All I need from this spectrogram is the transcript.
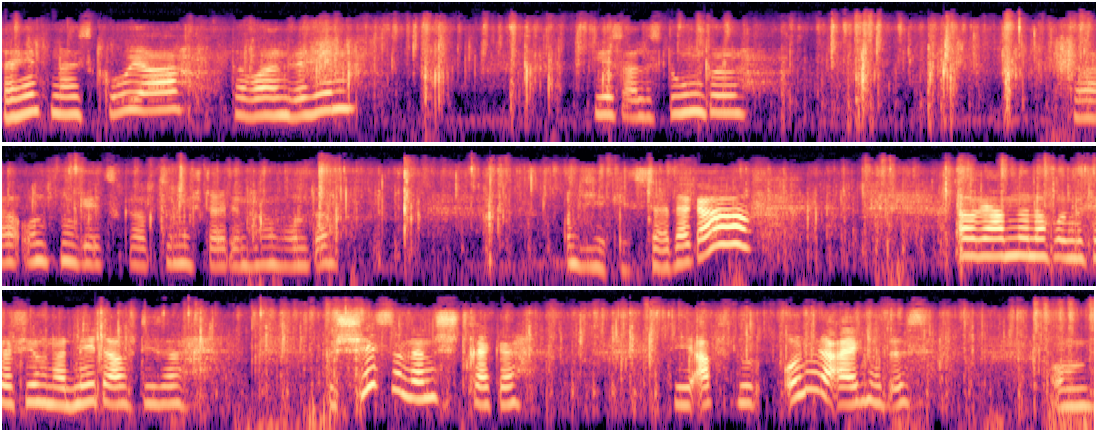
Da hinten ist Kuja, da wollen wir hin. Hier ist alles dunkel. Da unten geht es gerade ziemlich steil den Hang runter. Und hier geht es da bergauf. Aber wir haben nur noch ungefähr 400 Meter auf dieser beschissenen Strecke, die absolut ungeeignet ist, um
